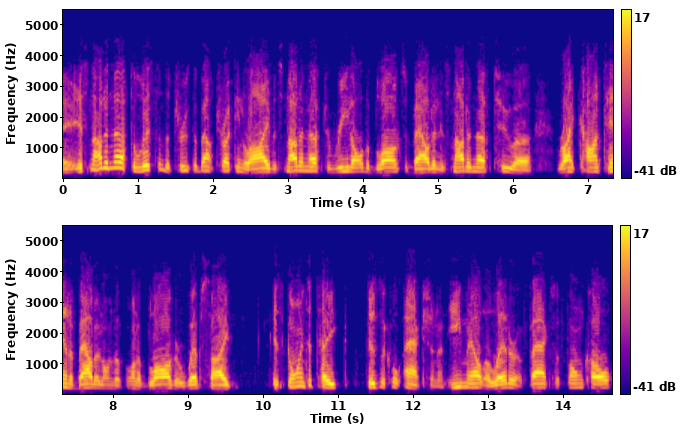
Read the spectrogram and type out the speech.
It's not enough to listen to Truth About Trucking Live. It's not enough to read all the blogs about it. It's not enough to uh, write content about it on the on a blog or website. It's going to take physical action: an email, a letter, a fax, a phone call.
